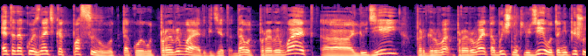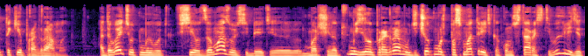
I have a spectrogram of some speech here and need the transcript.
это такой, знаете, как посыл, вот такой вот прорывает где-то, да, вот прорывает э, людей, прорывает, прорывает обычных людей, вот они пишут такие программы. А давайте вот мы вот все вот замазывают себе эти э, морщины, а тут мы сделаем программу, где человек может посмотреть, как он в старости выглядит.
